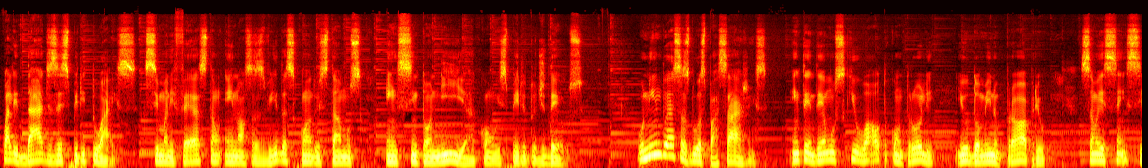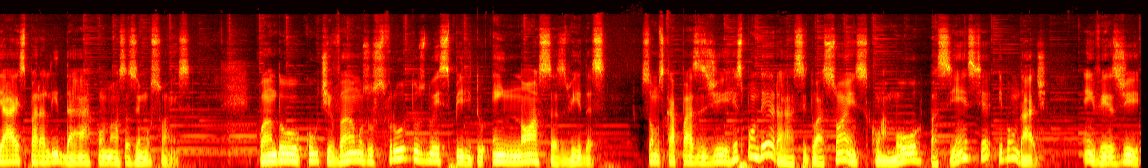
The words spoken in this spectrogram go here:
qualidades espirituais que se manifestam em nossas vidas quando estamos em sintonia com o Espírito de Deus. Unindo essas duas passagens, entendemos que o autocontrole e o domínio próprio são essenciais para lidar com nossas emoções. Quando cultivamos os frutos do Espírito em nossas vidas, somos capazes de responder às situações com amor, paciência e bondade, em vez de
